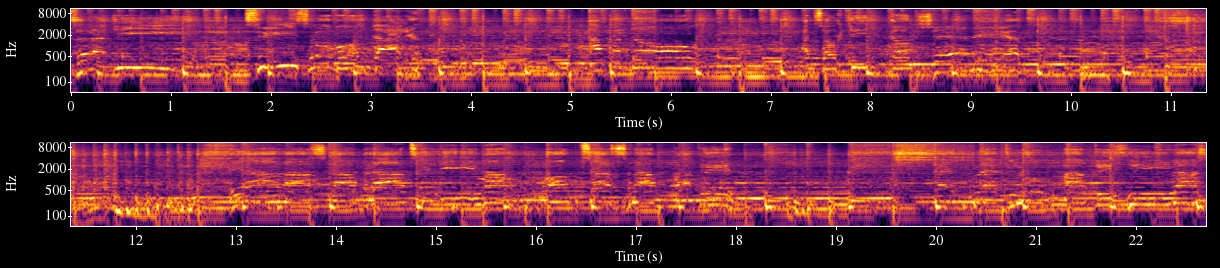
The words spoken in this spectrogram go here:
prozradí svý slovo daň a padnou a co chtít to ženy. Já nás tam vnímám, občas nám paty. Tenhle dluh a ty zníváš,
